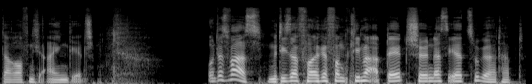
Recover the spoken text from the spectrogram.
darauf nicht eingeht. Und das war's mit dieser Folge vom Klima-Update. Schön, dass ihr zugehört habt.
